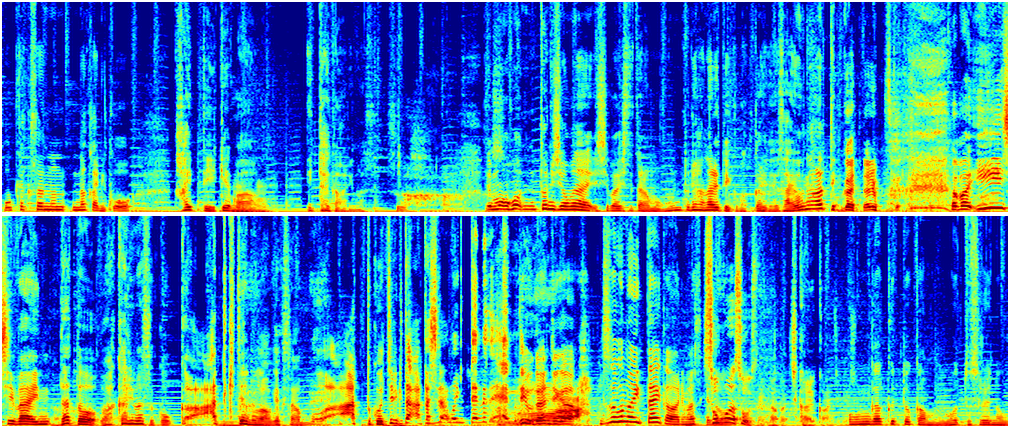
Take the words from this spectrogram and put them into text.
お客さんの中にこう入っていけば、一体感あります。すごく。あでもう本当にしょうもない芝居してたらもう本当に離れていくばっかりでさようならっていう感じになりますけどやっぱりいい芝居だと分かります？こうガーって来てるのがお客さんがブワーッとこっちに来た私らも行ってるねっていう感じがそこの一体感はありますけど。そこはそうですね。なんか近い感じが音楽とかももっとそれの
